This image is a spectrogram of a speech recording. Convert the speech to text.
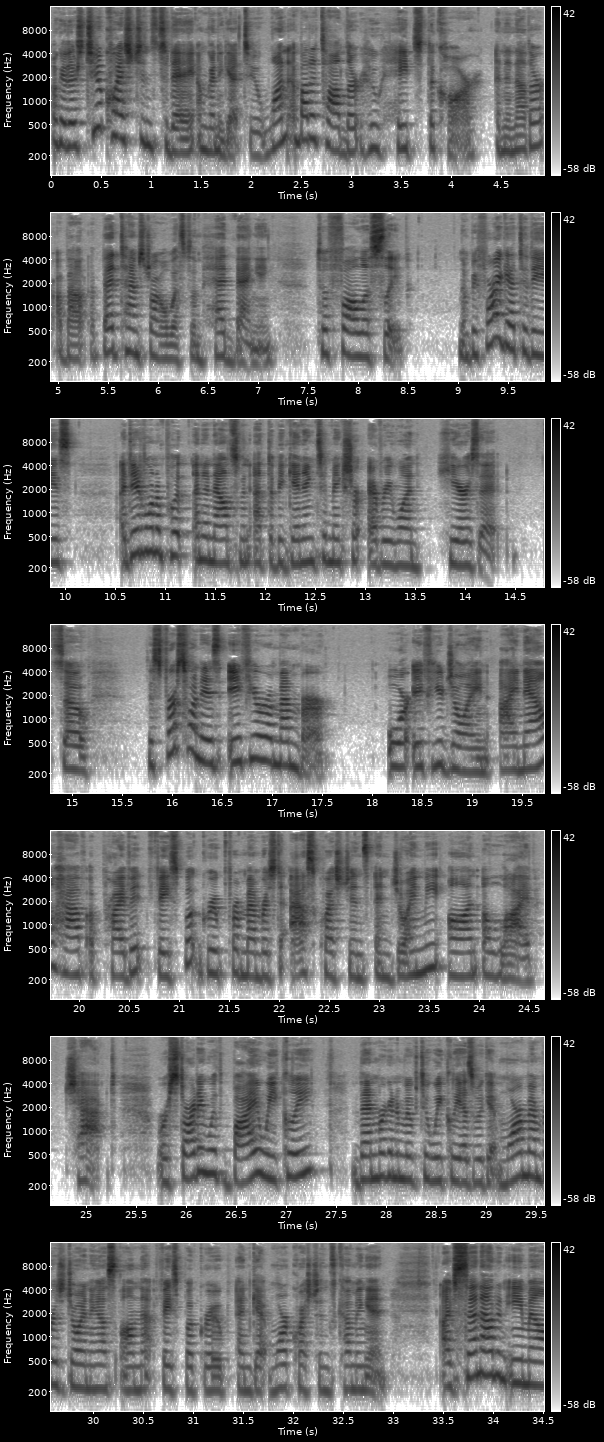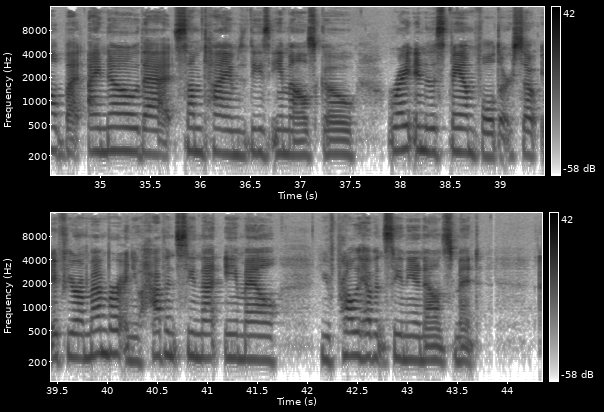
Okay, there's two questions today I'm going to get to. One about a toddler who hates the car, and another about a bedtime struggle with some head banging to fall asleep. Now, before I get to these, I did want to put an announcement at the beginning to make sure everyone hears it. So, this first one is if you're a member, or if you join, I now have a private Facebook group for members to ask questions and join me on a live chat. We're starting with bi weekly, then we're going to move to weekly as we get more members joining us on that Facebook group and get more questions coming in. I've sent out an email, but I know that sometimes these emails go right into the spam folder. So if you're a member and you haven't seen that email, you probably haven't seen the announcement.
